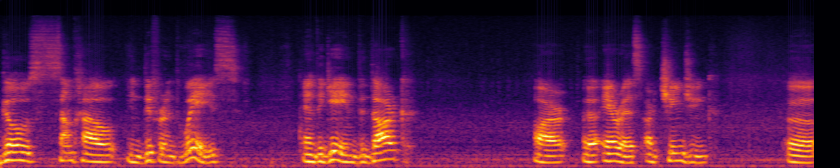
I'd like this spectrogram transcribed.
goes somehow in different ways and again the dark are, uh, areas are changing uh,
